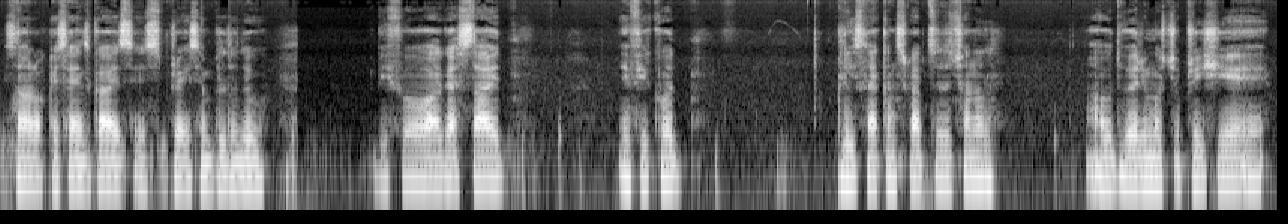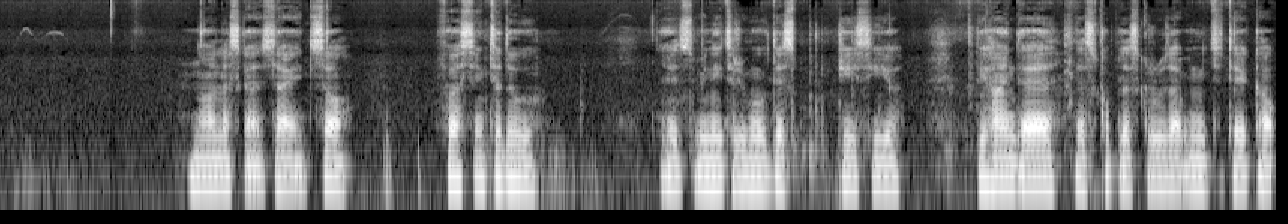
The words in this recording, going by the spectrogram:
It's not rocket science guys. It's pretty simple to do. Before I get started if you could please like and subscribe to the channel I would very much appreciate it. Now let's get started. So, first thing to do is we need to remove this piece here. Behind there, there's a couple of screws that we need to take out.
